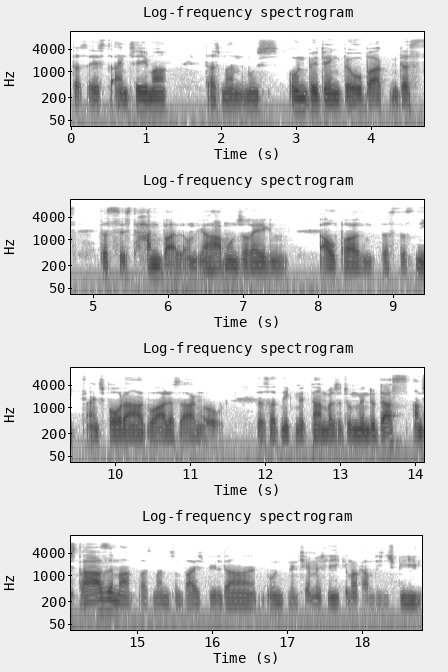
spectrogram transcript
das ist ein Thema, das man muss unbedingt beobachten. Das, das ist Handball und wir haben unsere Regeln. Aufpassen, dass das nicht ein Sportart, wo alle sagen, oh, das hat nichts mit Handball zu tun. Wenn du das am Straße machst, was man zum Beispiel da unten in Champions League gemacht haben, diesen Spiel,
